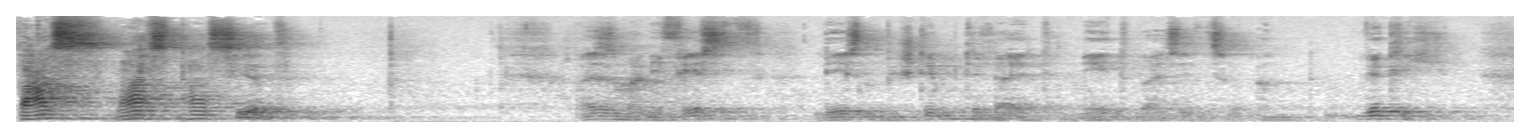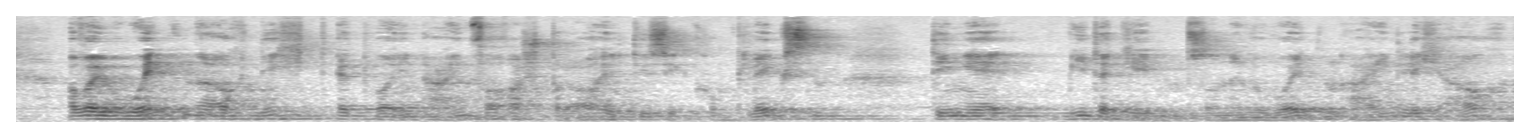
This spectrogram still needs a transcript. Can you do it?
dass was passiert? Also das Manifest lesen bestimmte Leute nicht, weil sie zu, wirklich, aber wir wollten auch nicht etwa in einfacher Sprache diese komplexen Dinge wiedergeben, sondern wir wollten eigentlich auch,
